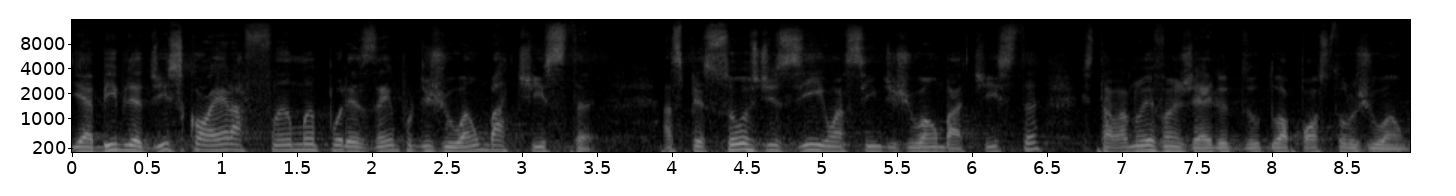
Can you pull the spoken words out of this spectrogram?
E a Bíblia diz qual era a fama, por exemplo, de João Batista. As pessoas diziam assim de João Batista, está lá no Evangelho do, do apóstolo João.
